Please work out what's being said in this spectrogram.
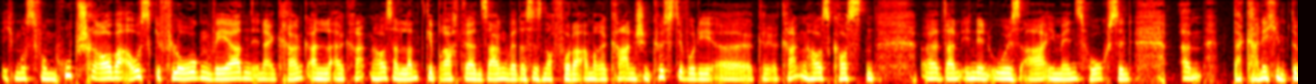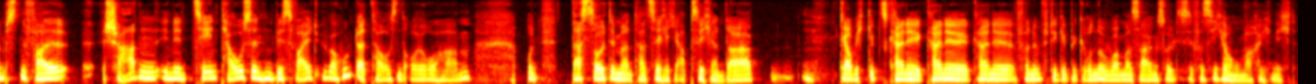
ich muss vom Hubschrauber ausgeflogen werden, in ein Krank an, äh, Krankenhaus an Land gebracht werden, sagen wir, das ist noch vor der amerikanischen Küste, wo die äh, Krankenhauskosten äh, dann in den USA immens hoch sind. Ähm, da kann ich im dümmsten Fall äh, Schaden in den Zehntausenden bis weit über 100.000 Euro haben. Und das sollte man tatsächlich absichern. Da, glaube ich, gibt es keine, keine, keine vernünftige Begründung, warum man sagen soll, diese Versicherung mache ich nicht.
